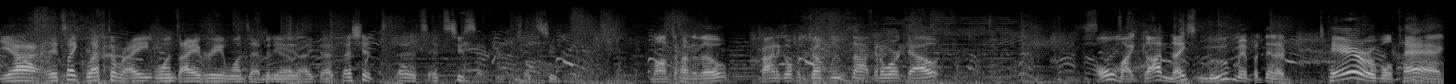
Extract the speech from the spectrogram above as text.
Yeah, it's like left to right. One's ivory and one's ebony. Yeah. Like that. That shit. It's it's too sick. It's too good. Monster Hunter, though, trying to go for the jump loop's not going to work out. Oh my god, nice movement, but then a terrible tag.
